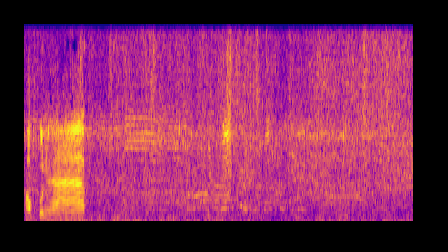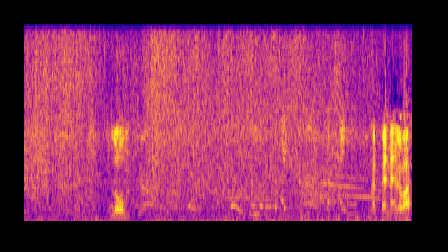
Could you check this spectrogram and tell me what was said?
ขอบคุณครับล้ม มันไปไหนแล้ววะ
